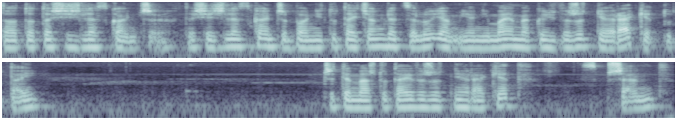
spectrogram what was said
to, to to się źle skończy. To się źle skończy, bo oni tutaj ciągle celują i oni mają jakąś wyrzutnię rakiet tutaj. Czy ty masz tutaj wyrzutnię rakiet? Sprzęt.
